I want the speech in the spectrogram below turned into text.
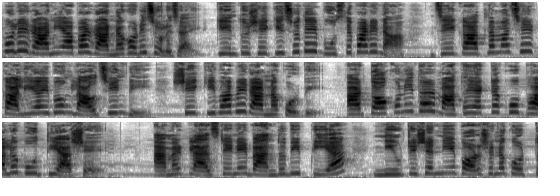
বলে রানী আবার রান্নাঘরে চলে যায়। কিন্তু সে কিছুতেই বুঝতে পারে না যে কাতলা মাছের কালিয়া এবং লাউ চিংড়ি সে কীভাবে রান্না করবে। আর তখনই তার মাথায় একটা খুব ভালো বুদ্ধি আসে। আমার ক্লাস টেনের বান্ধবী প্রিয়া নিউট্রিশন নিয়ে পড়াশোনা করত।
